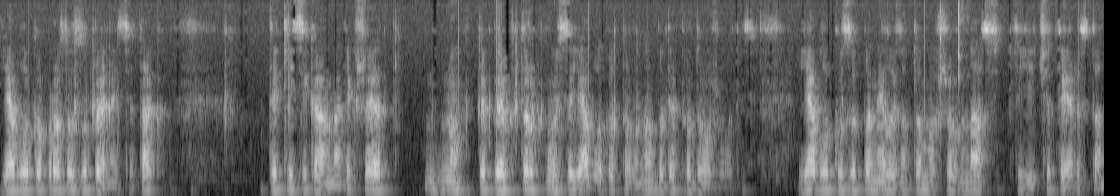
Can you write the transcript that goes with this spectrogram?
яблуко просто зупиниться, так? Такий цікавий момент. Якщо я ну, типу, як торкнуся яблуко, то воно буде продовжуватись. Яблуко зупинилось на тому, що в нас стоїть 400,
